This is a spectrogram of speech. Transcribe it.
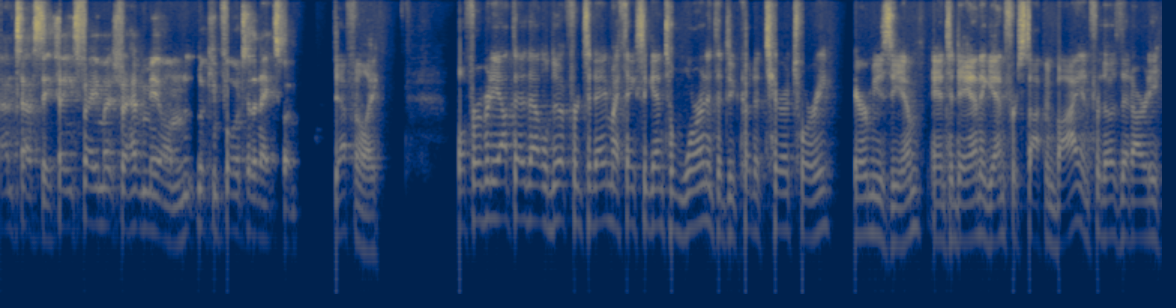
Fantastic. Thanks very much for having me on. Looking forward to the next one. Definitely. Well, for everybody out there, that will do it for today. My thanks again to Warren at the Dakota Territory Air Museum and to Dan again for stopping by. And for those that already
